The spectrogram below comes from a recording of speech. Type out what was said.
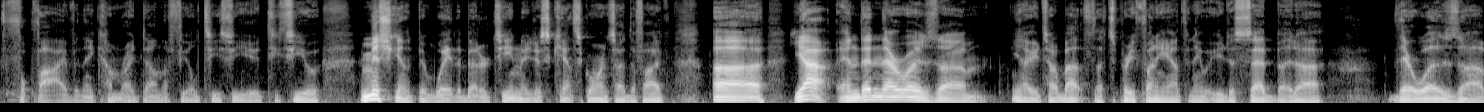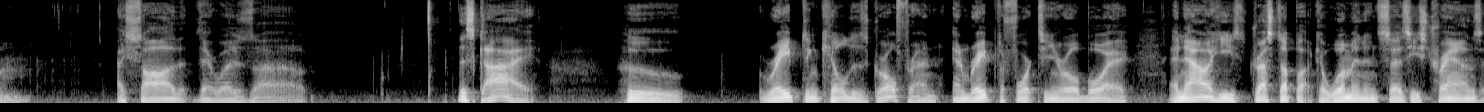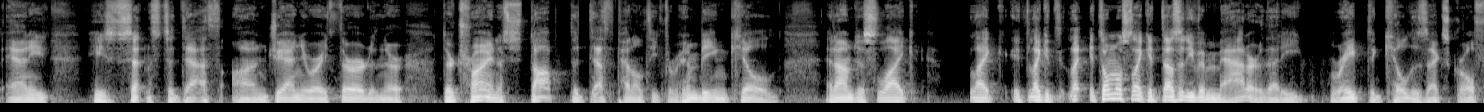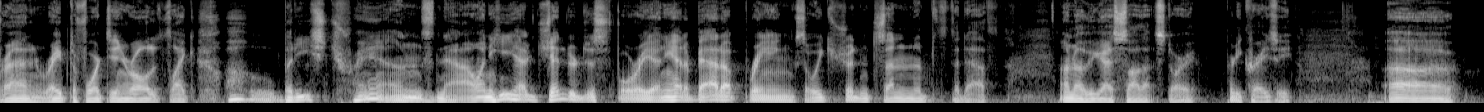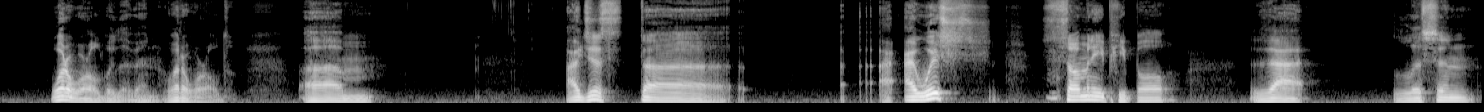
five, and they come right down the field. TCU, TCU, Michigan's been way the better team. They just can't score inside the five. Uh, yeah, and then there was, um, you know, you talk about that's pretty funny, Anthony, what you just said, but uh, there was. Um, I saw that there was uh, this guy who raped and killed his girlfriend and raped a 14 year old boy. And now he's dressed up like a woman and says he's trans and he he's sentenced to death on January 3rd and they're they're trying to stop the death penalty from him being killed. And I'm just like like it like it's like it's almost like it doesn't even matter that he raped and killed his ex girlfriend and raped a 14 year old. It's like, oh, but he's trans now and he had gender dysphoria and he had a bad upbringing, so we shouldn't send him to death. I don't know if you guys saw that story. Pretty crazy. Uh, what a world we live in. What a world. Um, I just, uh, I, I wish so many people that listen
